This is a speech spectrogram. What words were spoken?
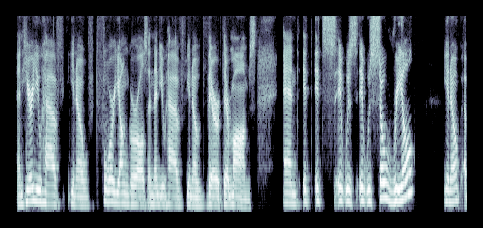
And here you have, you know, four young girls and then you have, you know, their, their moms. And it, it's, it was, it was so real, you know, uh,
